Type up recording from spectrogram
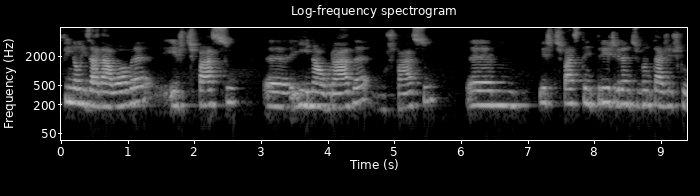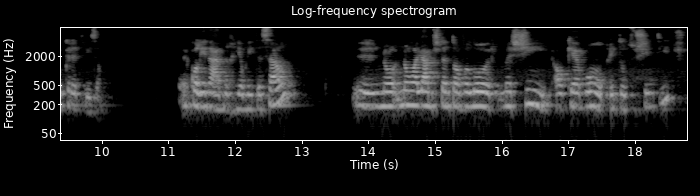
finalizada a obra, este espaço e inaugurada o espaço, este espaço tem três grandes vantagens que o caracterizam. A qualidade da reabilitação, eh, não, não olhamos tanto ao valor, mas sim ao que é bom em todos os sentidos.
